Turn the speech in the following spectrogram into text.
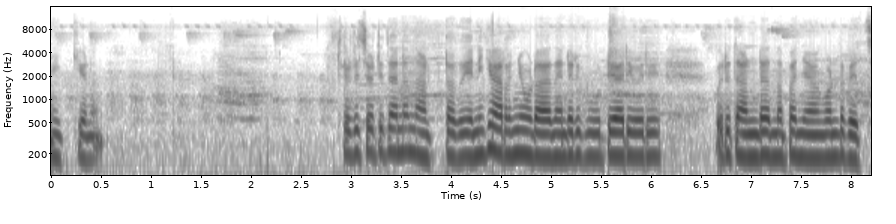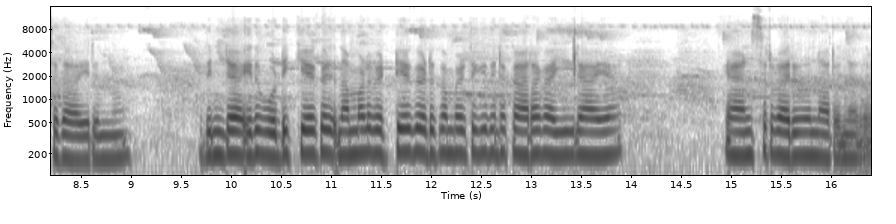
നിൽക്കണം. ചെടിച്ചട്ടി തന്നെ നട്ടത്. എനിക്ക് അറിഞ്ഞുകൂടാതെ എന്റെ ഒരു കൂട്ടുകാരി ഒരു ഒരു തണ്ട് തന്നപ്പോൾ ഞാൻ കൊണ്ട് വെച്ചതായിരുന്നു. ഇതിന്റെ ഇത് ഒടിക്കുകയൊക്കെ നമ്മൾ വെട്ടിയൊക്കെ എടുക്കുമ്പോഴത്തേക്ക് ഇതിന്റെ കറ കയ്യിലായ ക്യാൻസർ വരുമെന്ന് അറിഞ്ഞത്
